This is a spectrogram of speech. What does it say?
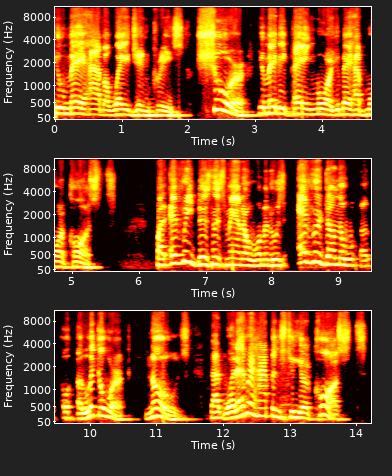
you may have a wage increase. Sure, you may be paying more. You may have more costs. But every businessman or woman who's ever done a, uh, a, a lick of work knows that whatever happens to your costs,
